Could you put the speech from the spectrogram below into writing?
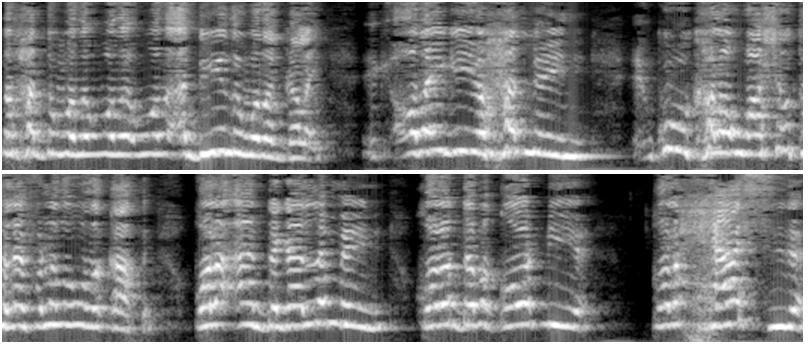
dad hadda wada adduunyada wada galay odaygiiyo hadlaynin kuwa kaloo waasho taleefanada wada qaatay qolo aan dagaalamaynin qolo daba qoodhiya qolo xaasida.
